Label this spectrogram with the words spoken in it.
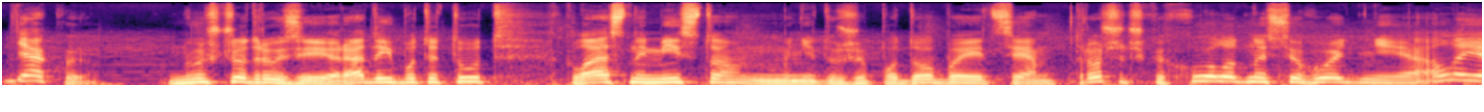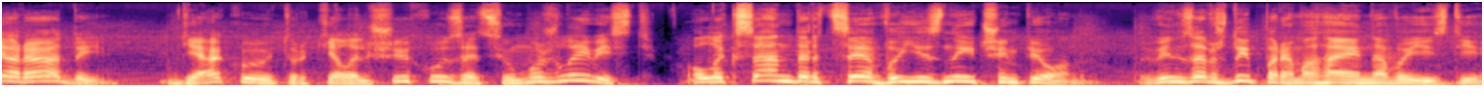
Дякую. Ну що, друзі, радий бути тут. Класне місто, мені дуже подобається. Трошечки холодно сьогодні, але я радий. Дякую Туркел Альшиху за цю можливість. Олександр це виїзний чемпіон. Він завжди перемагає на виїзді.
